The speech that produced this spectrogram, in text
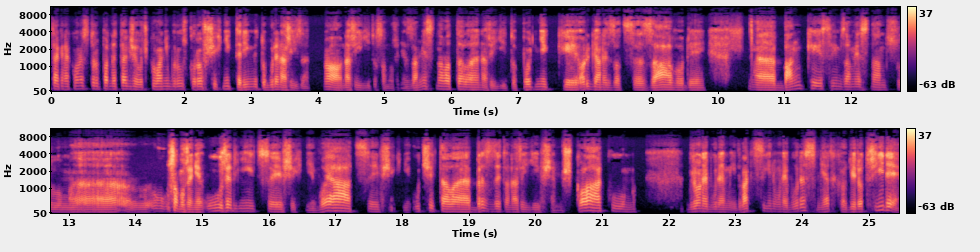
tak nakonec to dopadne tak, že očkování budou skoro všichni, kterými to bude nařízen. No a nařídí to samozřejmě zaměstnavatele, nařídí to podniky, organizace, závody, eh, banky svým zaměstnancům, eh, samozřejmě úředníci, všichni vojáci, všichni učitelé, brzy to nařídí všem školákům, kdo nebude mít vakcínu, nebude smět chodit do třídy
